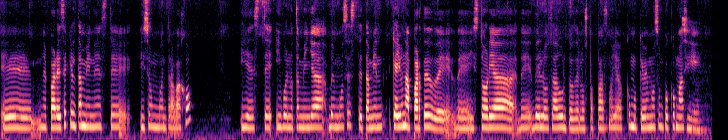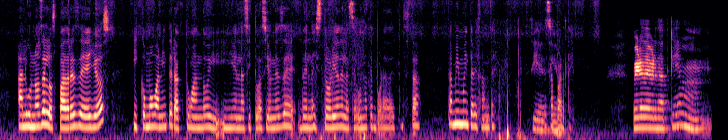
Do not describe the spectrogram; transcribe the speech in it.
Eh, me parece que él también este, hizo un buen trabajo. Y este, y bueno, también ya vemos este también que hay una parte de, de historia de, de, los adultos, de los papás, ¿no? Ya como que vemos un poco más algunos de los padres de ellos y cómo van interactuando y, en las situaciones de, la historia de la segunda temporada. Entonces está también muy interesante sí, esa parte. Pero de verdad que mm,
